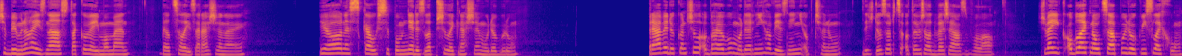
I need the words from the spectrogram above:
že by mnohý z nás v takový moment byl celý zaražený. Jo, dneska už se poměry zlepšily k našemu dobru. Právě dokončil obhajobu moderního věznění občanů, když dozorce otevřel dveře a zvolal. Švejk, obléknout se a půjdou k výslechu.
